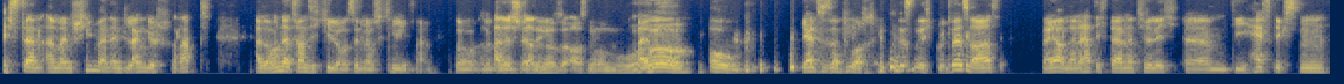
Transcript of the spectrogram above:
ist dann an meinem Schiemann entlang geschraubt. Also 120 Kilo sind mir aufs Knie gefallen. So, so Alles standen nur so außenrum. Wow. Also, oh, jetzt ist er durch. das ist nicht gut. Das war's. Naja, und dann hatte ich da natürlich ähm, die heftigsten,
